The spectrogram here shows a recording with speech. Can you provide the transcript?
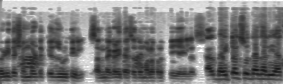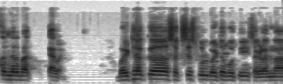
गडी तर शंभर टक्के जुळतील. संध्याकाळी त्याचा तुम्हाला प्रत्यय येईलच. काल बैठक सुद्धा झाली या संदर्भात. काय वाटतं? बैठक सक्सेसफुल बैठक होती. सगळ्यांना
